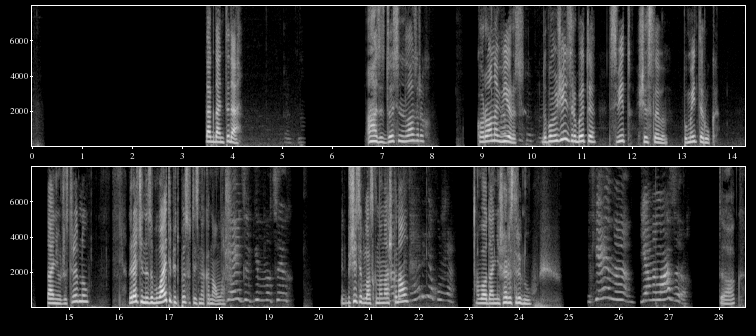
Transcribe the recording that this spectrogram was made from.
Так, Дань, ти де? А, ти досі на лазерах? Коронавірус. Допоможіть зробити світ щасливим. Помийте руки. Даня вже стрибнув. До речі, не забувайте підписуватись на канал наш. Підпишіться, будь ласка, на наш канал. Во, Даня ще раз стрибнув. Я на. Лазерах. Так.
